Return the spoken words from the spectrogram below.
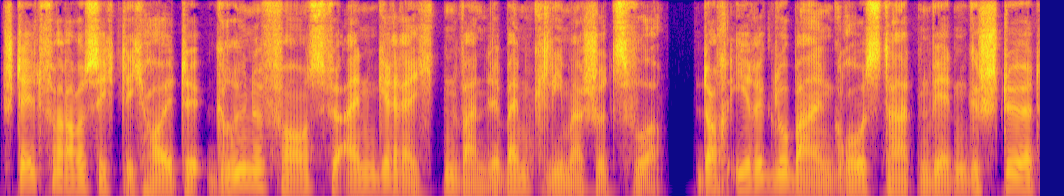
stellt voraussichtlich heute grüne Fonds für einen gerechten Wandel beim Klimaschutz vor. Doch ihre globalen Großtaten werden gestört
